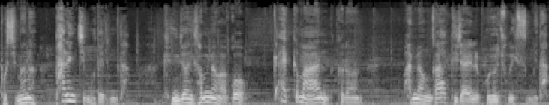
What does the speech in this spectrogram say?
보시면은 8인치 모델입니다. 굉장히 선명하고 깔끔한 그런 화면과 디자인을 보여주고 있습니다.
